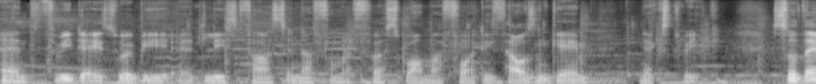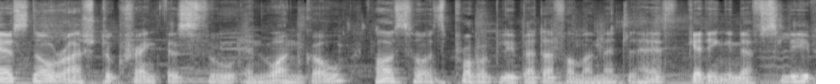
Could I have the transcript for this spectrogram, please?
and 3 days will be at least fast enough for my first Warhammer 40,000 game next week. So there's no rush to crank this through in one go. Also, it's probably better for my mental health, getting enough sleep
